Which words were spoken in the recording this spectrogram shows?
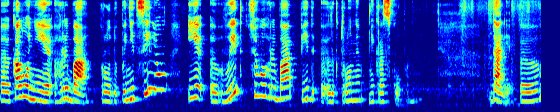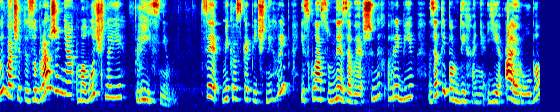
е, колонії гриба роду пеніциліум і е, вид цього гриба під електронним мікроскопом. Далі, ви бачите зображення молочної плісняви. Це мікроскопічний гриб із класу незавершених грибів, за типом дихання є аеробом.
